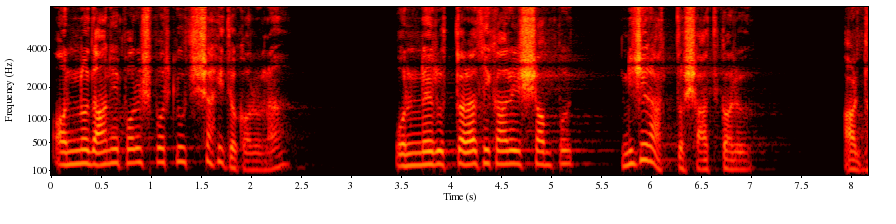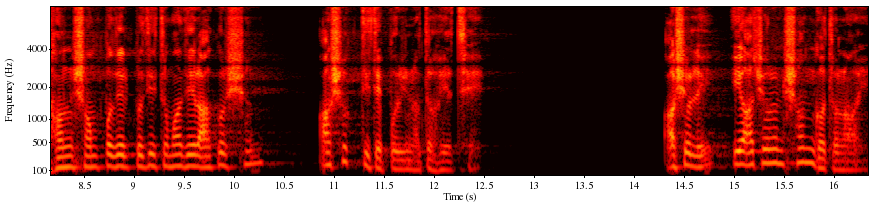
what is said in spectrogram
অন্ন দানে পরস্পরকে উৎসাহিত করো না। অন্যের উত্তরাধিকারের সম্পদ নিজের আত্মসাৎ করো। আর ধন সম্পদের প্রতি তোমাদের আকর্ষণ আসক্তিতে পরিণত হয়েছে। আসলে এ আচরণ সঙ্গত নয়।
